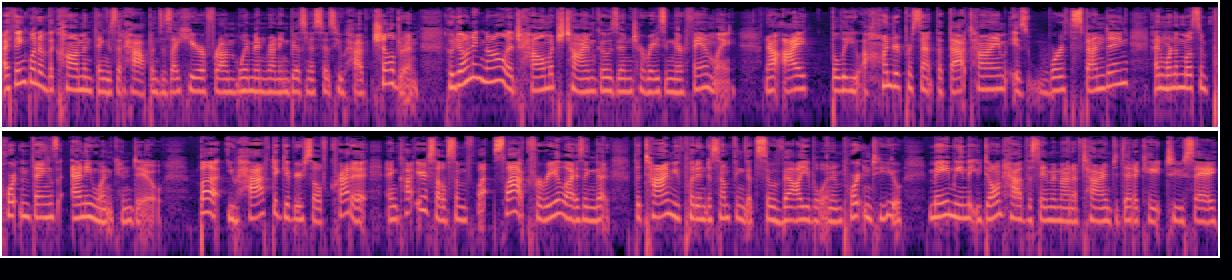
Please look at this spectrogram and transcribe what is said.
I think one of the common things that happens is I hear from women running businesses who have children who don't acknowledge how much time goes into raising their family. Now, I believe 100% that that time is worth spending and one of the most important things anyone can do. But you have to give yourself credit and cut yourself some slack for realizing that the time you've put into something that's so valuable and important to you may mean that you don't have the same amount of time to dedicate to, say,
